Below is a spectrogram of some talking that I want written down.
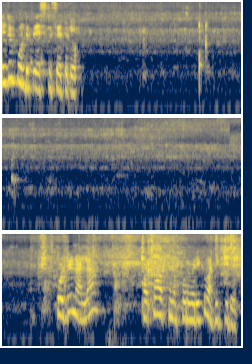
இஞ்சி பூண்டு பேஸ்ட்டு சேர்த்துக்கலாம். போட்டு நல்லா பச்சை வாசனை போகிற வரைக்கும் வதக்கிடும்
